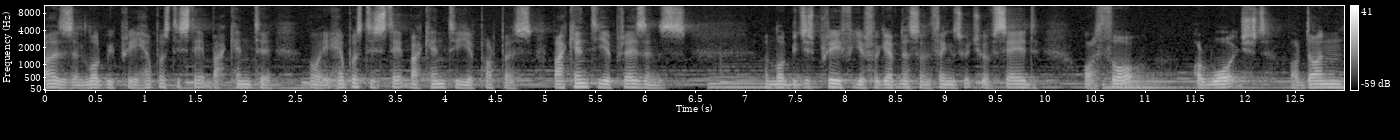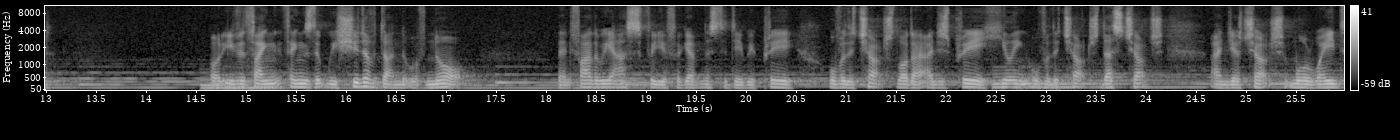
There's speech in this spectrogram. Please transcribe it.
us. And Lord, we pray, help us to step back into, Lord, help us to step back into your purpose, back into your presence, And Lord, we just pray for your forgiveness on things which we have said or thought or watched or done, or even thing, things that we should have done that we've not. Then, Father, we ask for your forgiveness today. We pray over the church. Lord, I, I just pray healing over the church, this church, and your church more wide,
